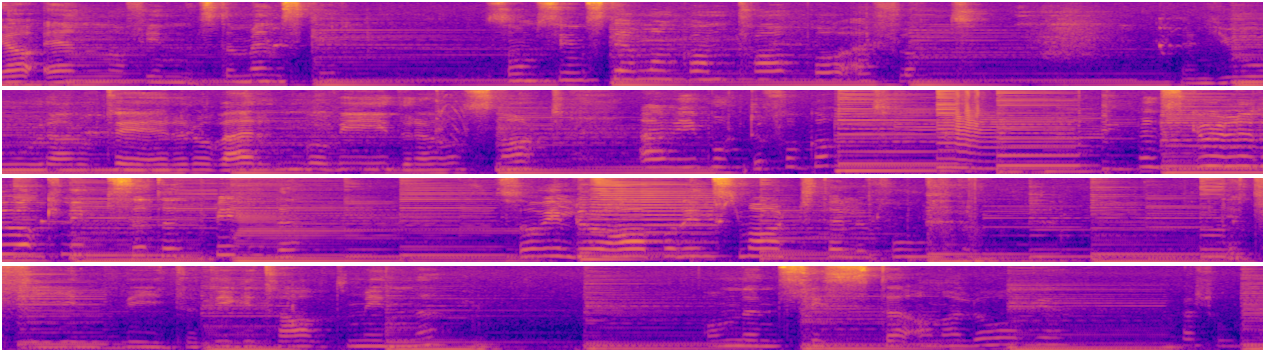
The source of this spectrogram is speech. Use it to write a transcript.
Ja, ennå finnes det mennesker som syns det man kan ta på, er flott. Men roterer, og verden går videre, og snart er vi borte for godt. Men skulle du ha knipset et bilde, så vil du ha på din smarttelefon et fint, lite digitalt minne om den siste analoge personen.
